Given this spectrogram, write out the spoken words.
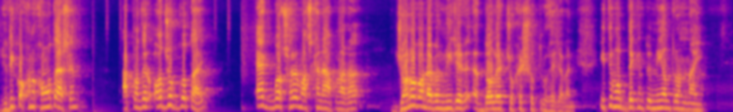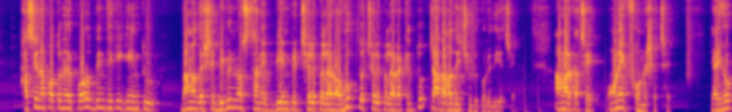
যদি কখনো ক্ষমতা আসেন, আপনাদের অযোগ্যতায় এক বছরের মাঝখানে আপনারা জনগণ এবং নিজের দলের চোখের শত্রু হয়ে যাবেন। ইতিমধ্যে কিন্তু নিয়ন্ত্রণ নাই। হাসিনা পতনের পরের দিন থেকে কিন্তু বাংলাদেশে বিভিন্ন স্থানে বিএনপির ছেলেপেলারা, অভুক্ত ছেলেপেলারা কিন্তু চাঁদাবাদি শুরু করে দিয়েছে। আমার কাছে অনেক ফোন এসেছে। যাই হোক,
